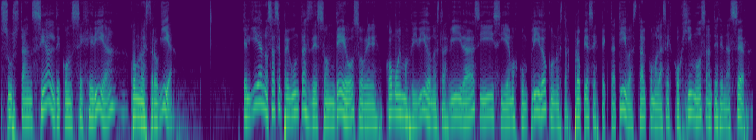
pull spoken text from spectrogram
sustancial de consejería con nuestro guía. El guía nos hace preguntas de sondeo sobre cómo hemos vivido nuestras vidas y si hemos cumplido con nuestras propias expectativas, tal como las escogimos antes de nacer.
